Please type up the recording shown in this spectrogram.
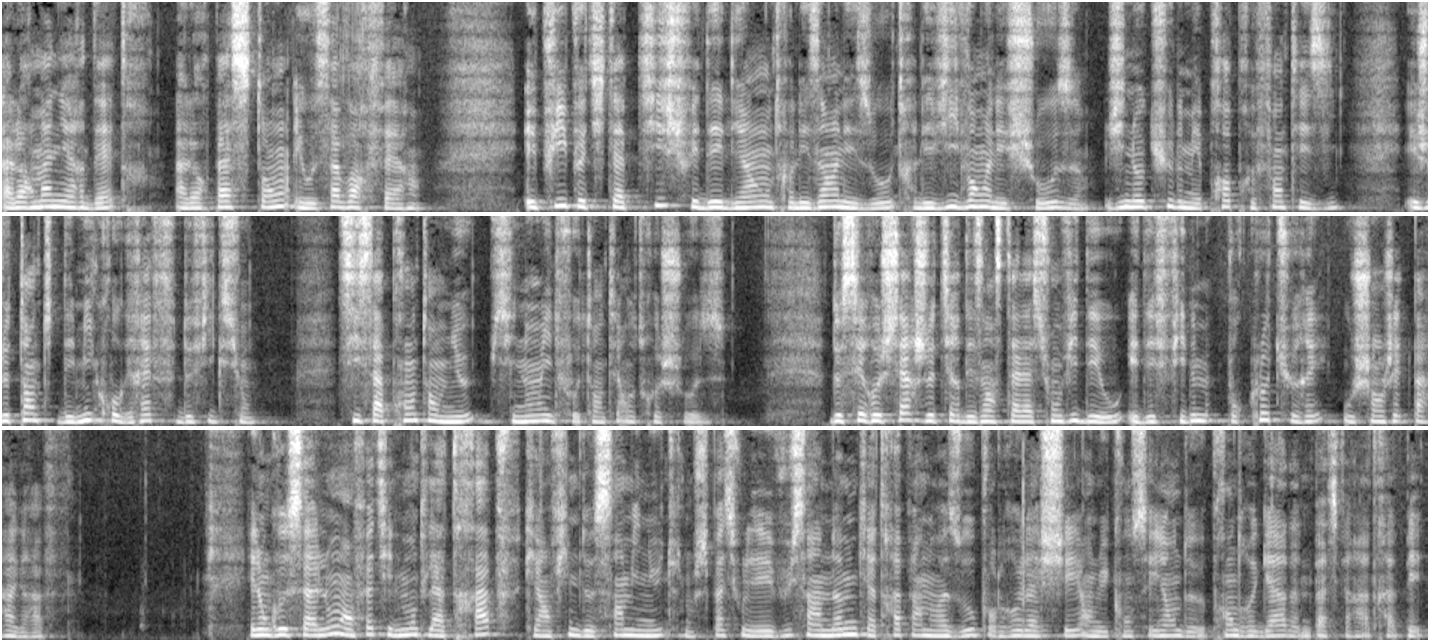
à leur manière d'être, à leur passe-temps et au savoir-faire. Et puis petit à petit, je fais des liens entre les uns et les autres, les vivants et les choses. J'inocule mes propres fantaisies et je tente des micro-greffes de fiction. Si ça prend, tant mieux, sinon il faut tenter autre chose. De ces recherches, je tire des installations vidéo et des films pour clôturer ou changer de paragraphe. Et donc au salon, en fait, il monte La Trappe, qui est un film de 5 minutes. Donc, je ne sais pas si vous l'avez vu, c'est un homme qui attrape un oiseau pour le relâcher en lui conseillant de prendre garde à ne pas se faire attraper.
